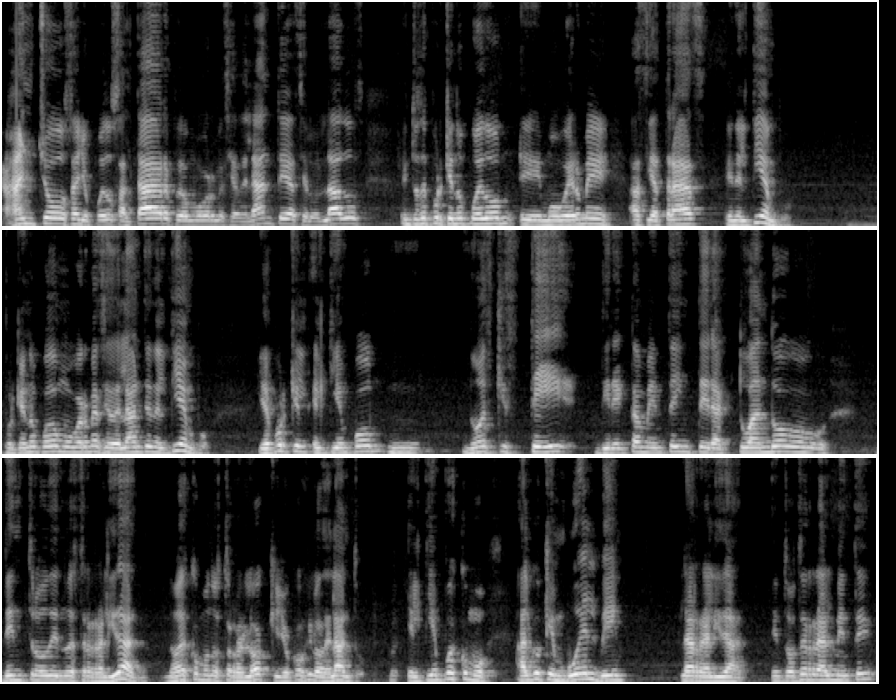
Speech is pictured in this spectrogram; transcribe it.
ancho, o sea, yo puedo saltar, puedo moverme hacia adelante, hacia los lados. Entonces, ¿por qué no puedo moverme hacia atrás en el tiempo? ¿Por qué no puedo moverme hacia adelante en el tiempo? Y es porque el, tiempo mm, no es que esté directamente interactuando dentro de nuestra realidad. No es como nuestro reloj que yo cojo y lo adelanto. El tiempo es como algo que envuelve la realidad. Entonces realmente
